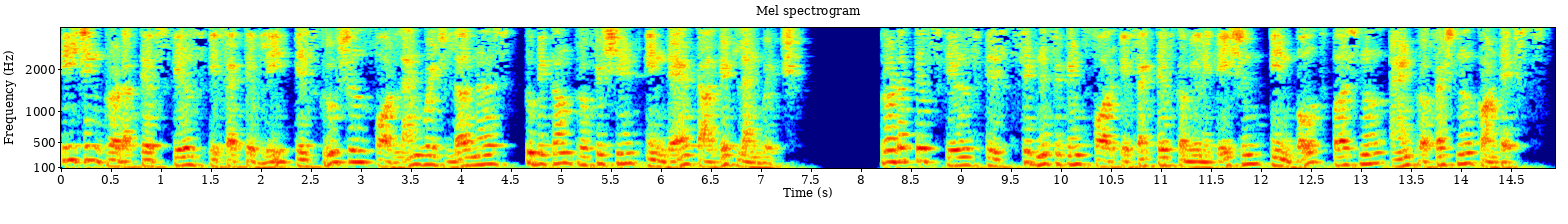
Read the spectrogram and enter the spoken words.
Teaching productive skills effectively is crucial for language learners to become proficient in their target language. Productive skills is significant for effective communication in both personal and professional contexts.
